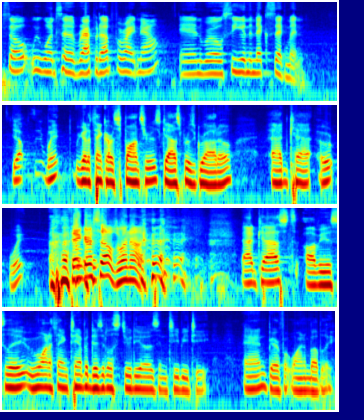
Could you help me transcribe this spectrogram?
so, we want to wrap it up for right now, and we'll see you in the next segment. Yep. Wait, we got to thank our sponsors, Gaspar's Grotto, AdCat. Oh, wait. Thank ourselves. Why not? AdCast, obviously. We want to thank Tampa Digital Studios and TBT, and Barefoot Wine and Bubbly.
